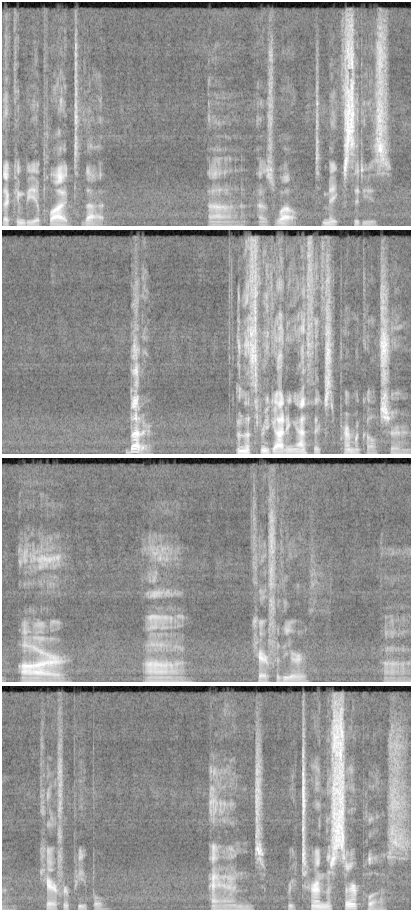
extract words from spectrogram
that can be applied to that uh, as well to make cities better. And the three guiding ethics of permaculture are uh, care for the earth, uh, care for people, and return the surplus,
